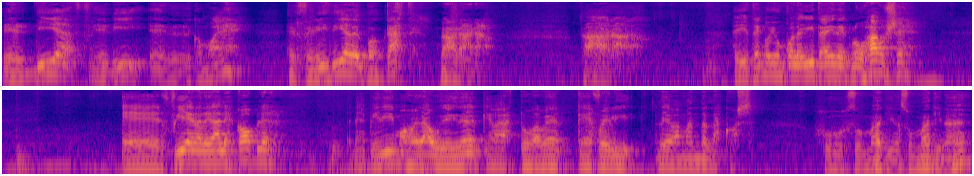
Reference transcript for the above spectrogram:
el día feliz, el, ¿cómo es? El feliz día del podcast. No, no, no. No. Y tengo yo un coleguita ahí de Clubhouse, el fiera de Alex Kopler. Le pedimos el audio y de él que vas tú a ver qué feliz le va a mandar las cosas. Uh, son máquinas, son máquinas, ¿eh?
